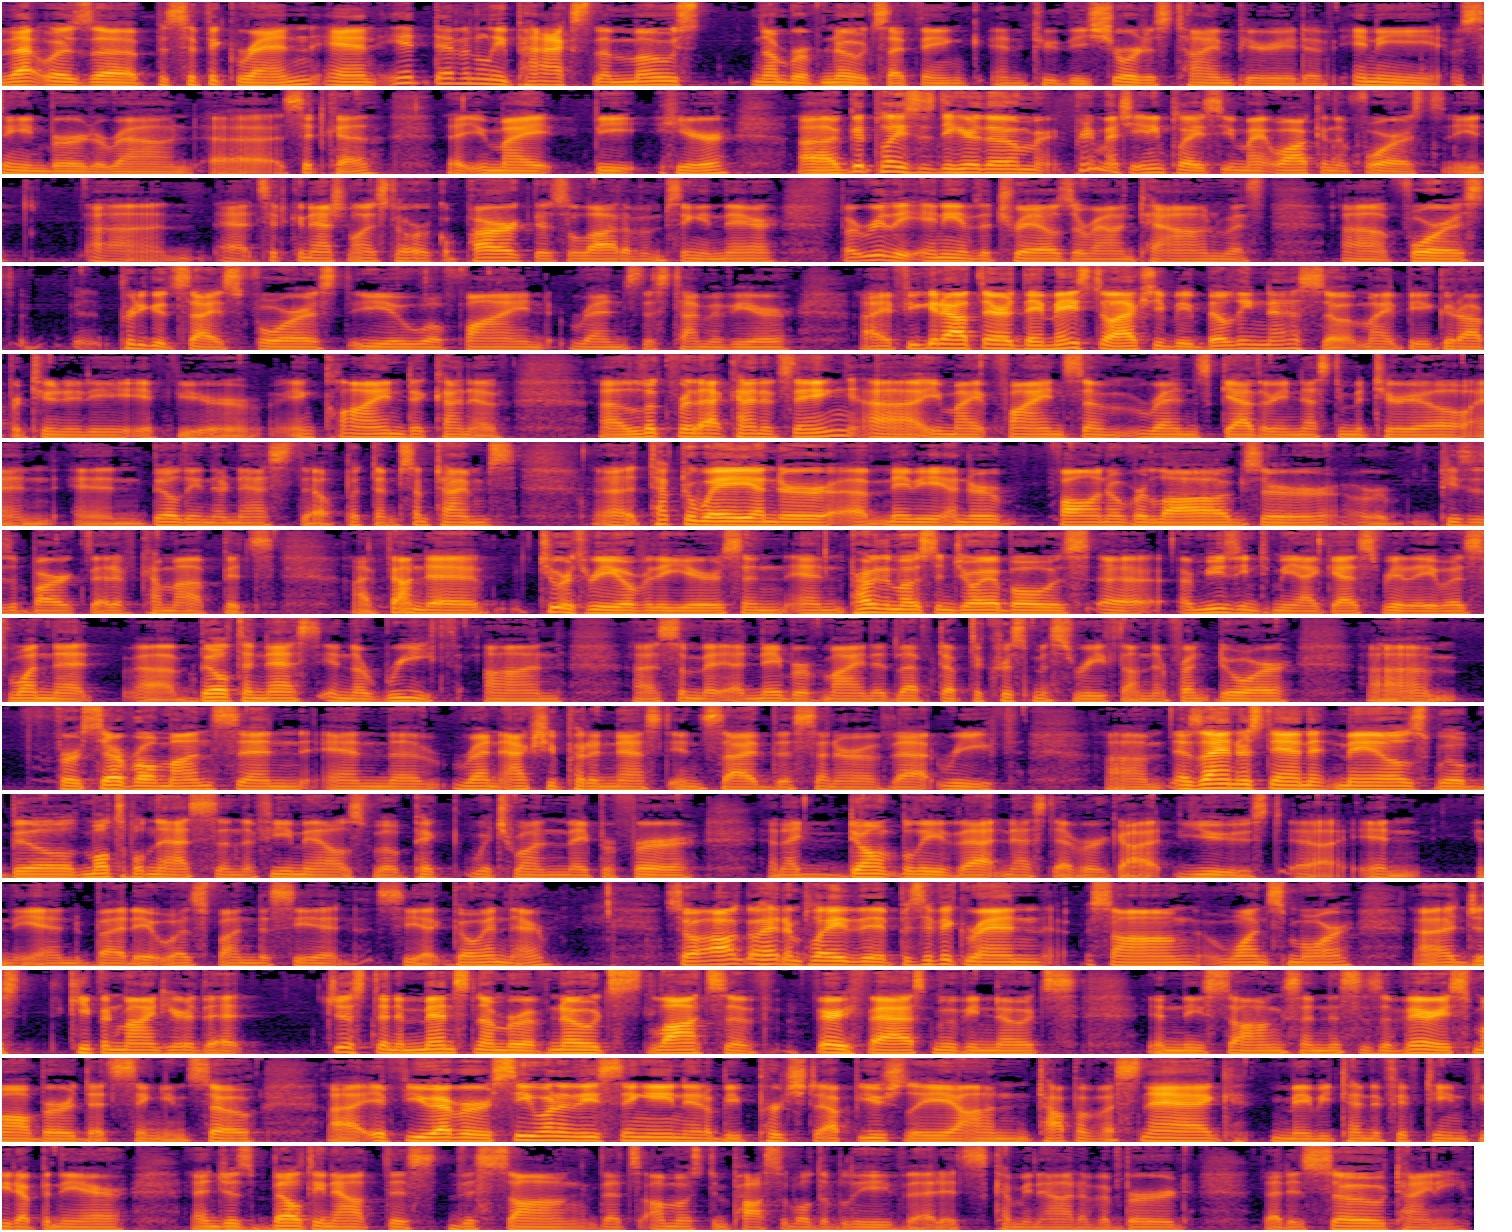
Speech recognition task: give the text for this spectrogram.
That was a Pacific Wren, and it definitely packs the most number of notes, I think, into the shortest time period of any singing bird around uh, Sitka that you might be here. Uh, good places to hear them, pretty much any place you might walk in the forest. You uh, at Sitka National Historical Park. There's a lot of them singing there, but really any of the trails around town with uh, forest, pretty good sized forest, you will find wrens this time of year. Uh, if you get out there, they may still actually be building nests, so it might be a good opportunity if you're inclined to kind of uh, look for that kind of thing. Uh, you might find some wrens gathering nesting material and and building their nests. They'll put them sometimes uh, tucked away under uh, maybe under fallen over logs or or pieces of bark that have come up. It's I've found a two or three over the years, and and probably the most enjoyable was uh, amusing to me, I guess. Really, was one that uh, built a nest in the wreath on some a neighbor of mine had left up the Christmas wreath on their front door. Um, for several months, and and the wren actually put a nest inside the center of that wreath. Um, as I understand it, males will build multiple nests, and the females will pick which one they prefer. And I don't believe that nest ever got used uh, in in the end, but it was fun to see it see it go in there. So I'll go ahead and play the Pacific Wren song once more. Uh, just keep in mind here that just an immense number of notes, lots of very fast moving notes in these songs. And this is a very small bird that's singing. So uh, if you ever see one of these singing, it'll be perched up usually on top of a snag, maybe 10 to 15 feet up in the air, and just belting out this, this song that's almost impossible to believe that it's coming out of a bird that is so tiny.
